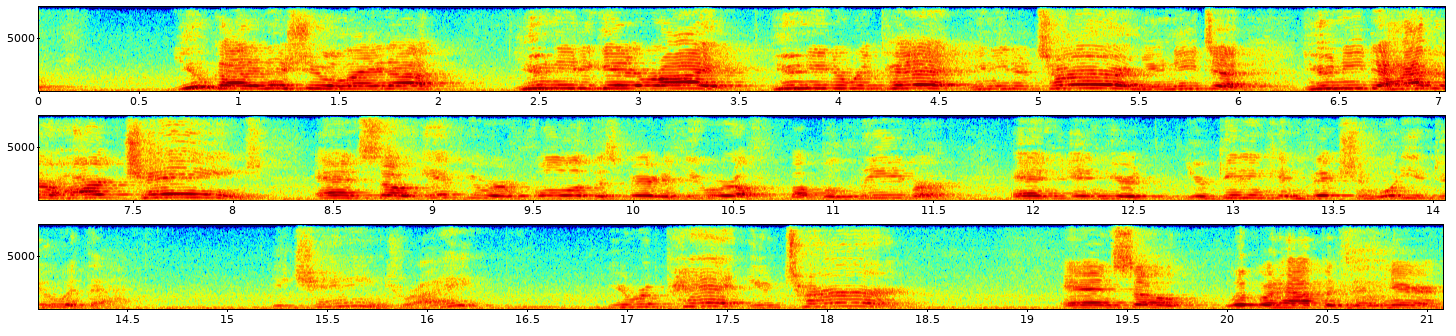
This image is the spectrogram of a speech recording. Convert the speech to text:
You got an issue, Elena. You need to get it right. You need to repent. You need to turn. You need to, you need to have your heart changed. And so if you were full of the Spirit, if you were a, a believer and, and you're, you're getting conviction, what do you do with that? You change, right? You repent, you turn. And so look what happens in here.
